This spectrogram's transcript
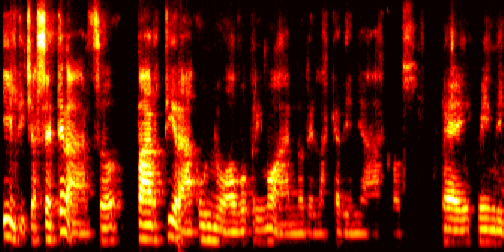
il 17 marzo partirà un nuovo primo anno dell'Accademia ACOS. Okay? Quindi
